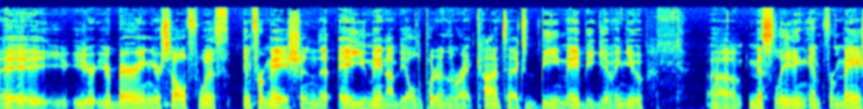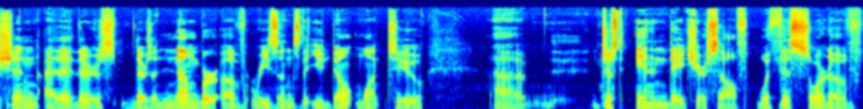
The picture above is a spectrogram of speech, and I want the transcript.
Uh, you're, you're burying yourself with information that a you may not be able to put in the right context. B may be giving you uh, misleading information. Uh, there's there's a number of reasons that you don't want to uh, just inundate yourself with this sort of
